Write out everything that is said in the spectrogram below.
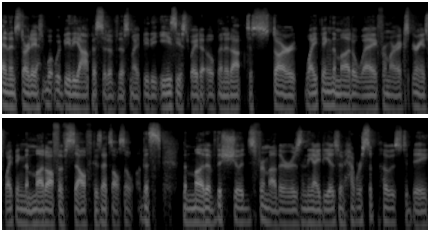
And then start asking what would be the opposite of this, might be the easiest way to open it up to start wiping the mud away from our experience, wiping the mud off of self, because that's also this the mud of the shoulds from others and the ideas of how we're supposed to be.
